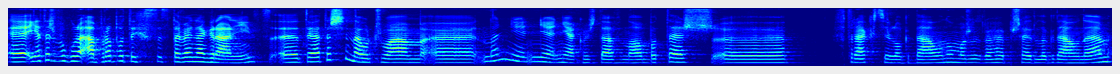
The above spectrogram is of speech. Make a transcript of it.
E, Ja też w ogóle a propos tych stawiania granic, e, to ja też się nauczyłam, e, no nie, nie, nie jakoś dawno, bo też w trakcie lockdownu, może trochę przed lockdownem,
